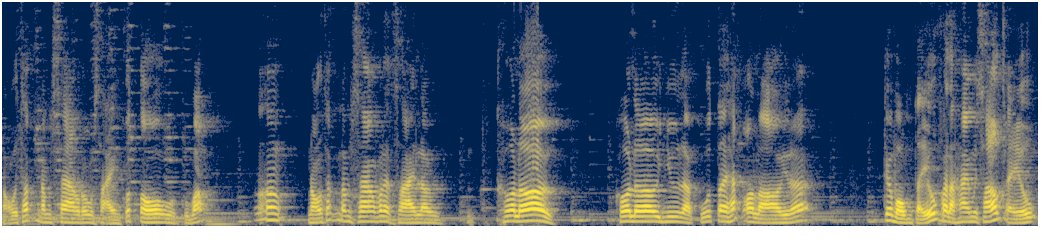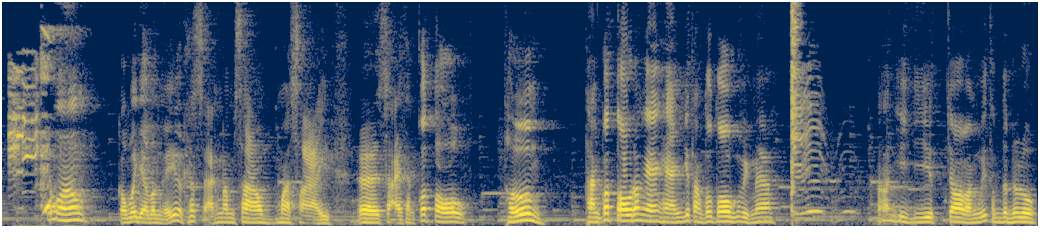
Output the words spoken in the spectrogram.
Nội thất năm sao đâu xài có tô của bắp. Đó. nội thất năm sao phải là xài là color. Color như là của THOL vậy đó. Cái bồn tiểu phải là 26 triệu đúng không? Còn bây giờ bạn nghĩ là khách sạn năm sao mà xài uh, xài thằng có tô. Thường thằng có tô nó ngang hàng với thằng tô tô của việt nam nó gì, gì, cho bạn biết thông tin đó luôn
